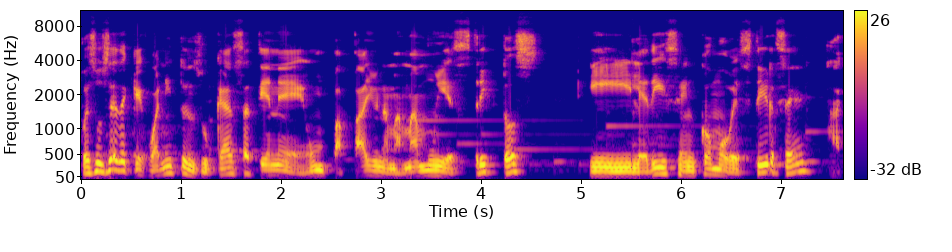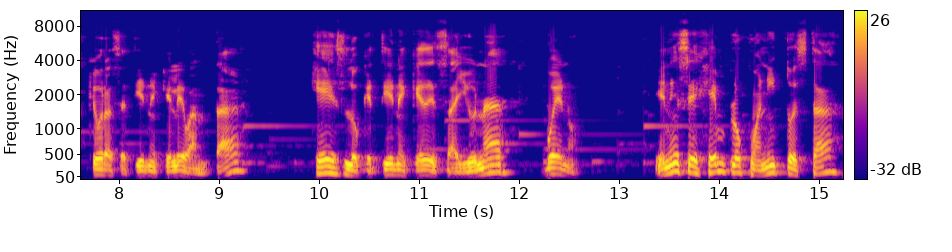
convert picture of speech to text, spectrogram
Pues sucede que Juanito en su casa tiene un papá y una mamá muy estrictos y le dicen cómo vestirse, a qué hora se tiene que levantar, qué es lo que tiene que desayunar. Bueno, en ese ejemplo Juanito está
